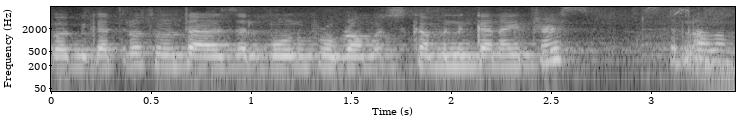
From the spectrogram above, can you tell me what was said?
በሚቀጥለው ትምህርታዊ ያዘል በሆኑ ፕሮግራሞች እስከምንገናኝ ድረስ ሰላም።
